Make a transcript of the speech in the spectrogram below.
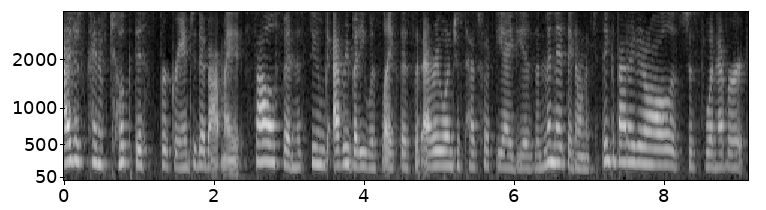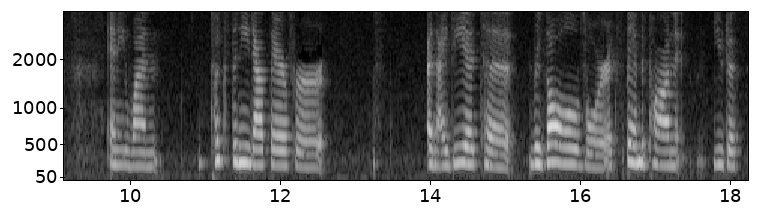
I just kind of took this for granted about myself and assumed everybody was like this, that everyone just has 50 ideas a minute. They don't have to think about it at all. It's just whenever anyone puts the need out there for an idea to resolve or expand upon, you just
